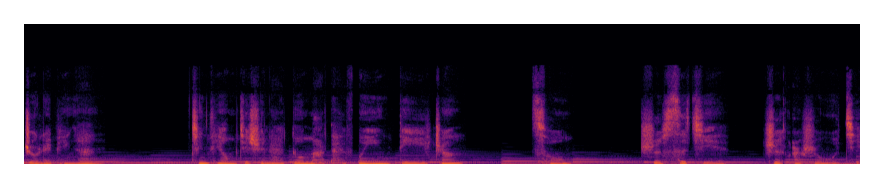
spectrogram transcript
主内平安。今天我们继续来读马太福音第一章，从十四节至二十五节。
